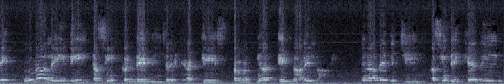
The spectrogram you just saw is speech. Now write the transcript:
ਤੇ ਉਹਨਾਂ ਲਈ ਵੀ ਅਸੀਂ ਕੰਡੇ ਬੀਜ ਰਹੇ ਹਾਂ ਇਸ ਤਰ੍ਹਾਂ ਦੀਆਂ ਇਹ ਨਾਰੇ ਲਾ ਦਿਨਾਂ ਦੇ ਵਿੱਚ ਹੀ ਅਸੀਂ ਦੇਖਿਆ ਵੀ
